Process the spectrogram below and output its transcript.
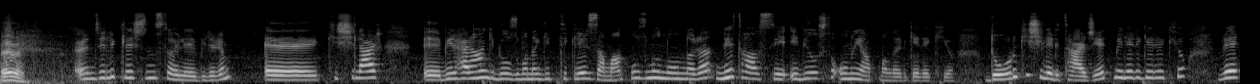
Evet. Öncelikle şunu söyleyebilirim. Ee, kişiler e, bir herhangi bir uzmana gittikleri zaman uzman onlara ne tavsiye ediyorsa onu yapmaları gerekiyor. Doğru kişileri tercih etmeleri gerekiyor ve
